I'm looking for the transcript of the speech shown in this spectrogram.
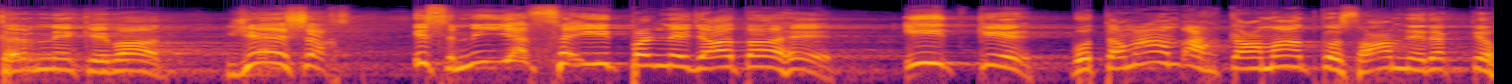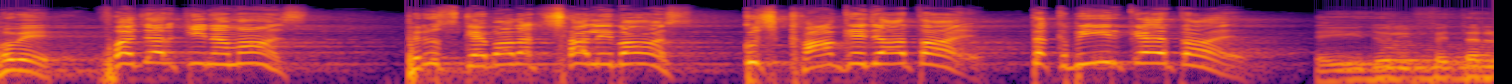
करने के बाद यह शख्स इस नीयत से ईद पढ़ने जाता है। ईद के वो तमाम अहकाम को सामने रखते हुए फजर की नमाज़ फिर उसके बाद अच्छा लिबास कुछ खा के जाता है तकबीर कहता है। ईद उल फितर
